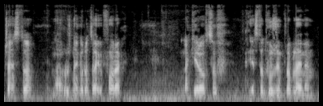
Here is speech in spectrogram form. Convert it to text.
Często na różnego rodzaju forach dla kierowców. Jest to dużym problemem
